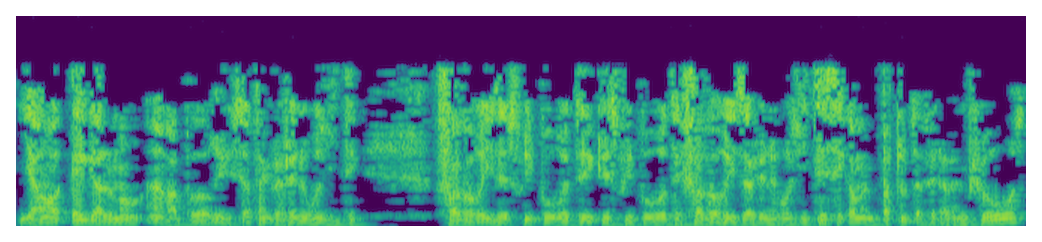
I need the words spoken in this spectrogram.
il y a également un rapport, il est certain que la générosité favorise l'esprit de pauvreté et que l'esprit de pauvreté favorise la générosité, c'est quand même pas tout à fait la même chose.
